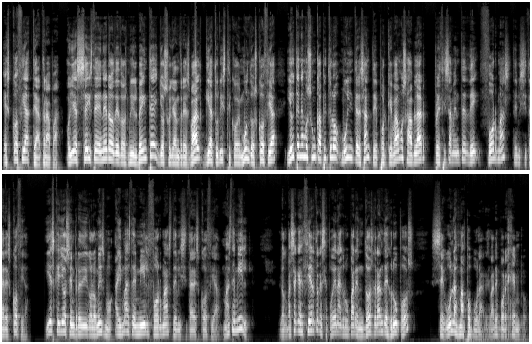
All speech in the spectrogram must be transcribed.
Escocia te atrapa. Hoy es 6 de enero de 2020, yo soy Andrés Val, guía turístico en Mundo Escocia, y hoy tenemos un capítulo muy interesante porque vamos a hablar precisamente de formas de visitar Escocia. Y es que yo siempre digo lo mismo, hay más de mil formas de visitar Escocia, más de mil. Lo que pasa es que es cierto que se pueden agrupar en dos grandes grupos según las más populares, ¿vale? Por ejemplo,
